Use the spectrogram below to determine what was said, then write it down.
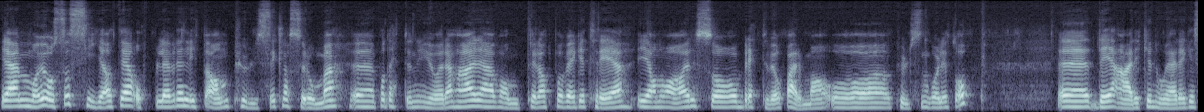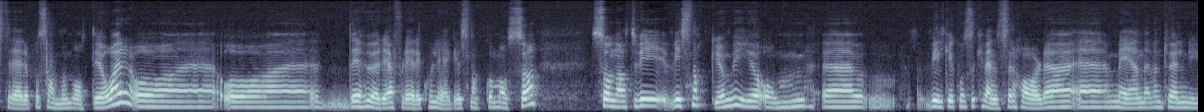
Jeg må jo også si at jeg opplever en litt annen puls i klasserommet på dette nyåret her. Jeg er vant til at på VG3 i januar så bretter vi opp erma og pulsen går litt opp. Det er ikke noe jeg registrerer på samme måte i år, og, og det hører jeg flere kolleger snakke om også. Sånn at vi, vi snakker jo mye om eh, hvilke konsekvenser har det eh, med en eventuell ny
